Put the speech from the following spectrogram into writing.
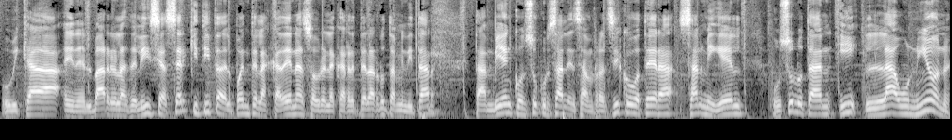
ubicada en el barrio Las Delicias, cerquitita del puente Las Cadenas sobre la carretera Ruta Militar, también con sucursal en San Francisco Gotera, San Miguel, Usulután y La Unión.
